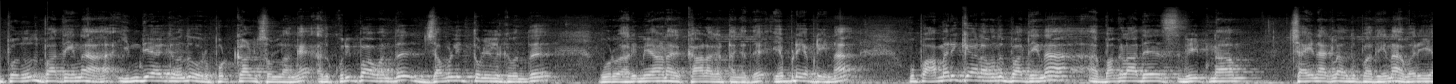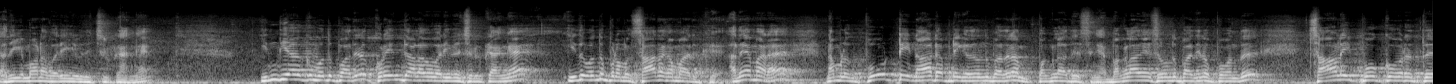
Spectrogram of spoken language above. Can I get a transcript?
இப்போ வந்து பார்த்தீங்கன்னா இந்தியாவுக்கு வந்து ஒரு பொற்கால்னு சொல்லாங்க. அது குறிப்பாக வந்து ஜவுளி தொழிலுக்கு வந்து ஒரு அருமையான காலகட்டங்க இது. எப்படி அப்படின்னா இப்போ அமெரிக்காவில் வந்து பார்த்தீங்கன்னா பங்களாதேஷ் வியட்நாம் சைனாக்கெலாம் வந்து பார்த்திங்கன்னா வரி அதிகமான வரி விதிச்சிருக்காங்க. இந்தியாவுக்கும் வந்து பார்த்தீங்கன்னா குறைந்த அளவு வரி வச்சுருக்காங்க இது வந்து இப்போ நமக்கு சாதகமாக இருக்குது அதே மாதிரி நம்மளுக்கு போட்டி நாடு அப்படிங்கிறது வந்து பார்த்தீங்கன்னா பங்களாதேஷுங்க. பங்களாதேஷில் வந்து பார்த்தீங்கன்னா இப்போ வந்து சாலை போக்குவரத்து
